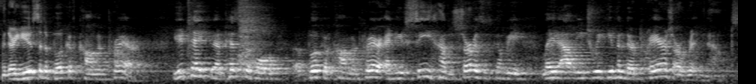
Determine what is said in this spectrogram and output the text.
in their use of the Book of Common Prayer. You take an Episcopal uh, Book of Common Prayer and you see how the service is going to be laid out each week. Even their prayers are written out.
